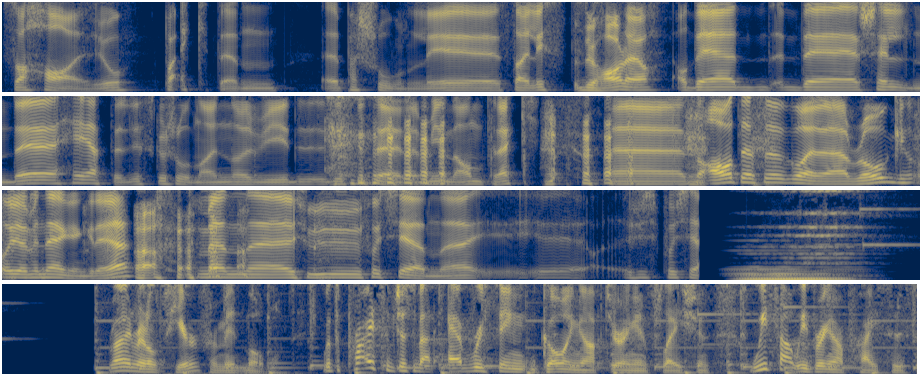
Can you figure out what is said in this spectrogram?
Så jeg har jo på ekte en personlig stylist. Du har det, ja? Og det, det er sjelden det heter diskusjonene når vi diskuterer mine antrekk. Eh, så av og til så går jeg rogue og gjør min egen greie. Men eh, hun fortjener eh, Hun fortjener Ryan Reynolds here from Mint Mobile. With the price of just about everything going up during inflation, we thought we'd bring our prices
